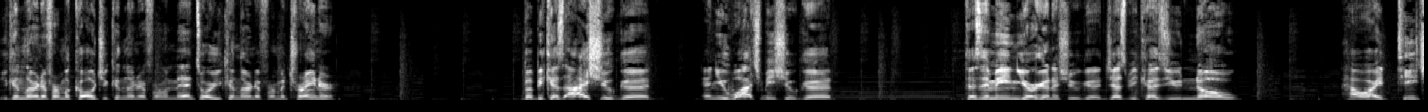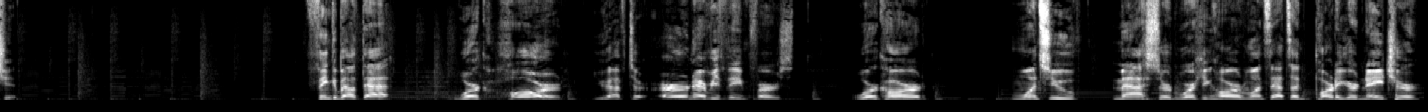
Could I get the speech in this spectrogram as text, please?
You can learn it from a coach. You can learn it from a mentor. You can learn it from a trainer. But because I shoot good and you watch me shoot good, doesn't mean you're going to shoot good just because you know how I teach it. Think about that. Work hard. You have to earn everything first. Work hard. Once you've mastered working hard, once that's a part of your nature,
